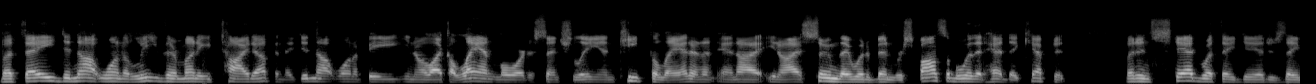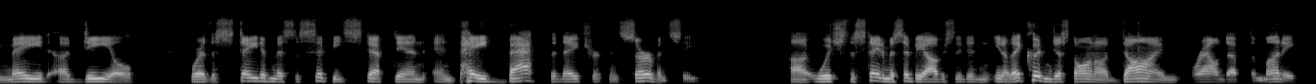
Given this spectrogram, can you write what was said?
but they did not want to leave their money tied up and they did not want to be you know like a landlord essentially and keep the land and and I you know I assume they would have been responsible with it had they kept it but instead what they did is they made a deal where the state of Mississippi stepped in and paid back the Nature Conservancy uh, which the state of Mississippi obviously didn't you know they couldn't just on a dime round up the money.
